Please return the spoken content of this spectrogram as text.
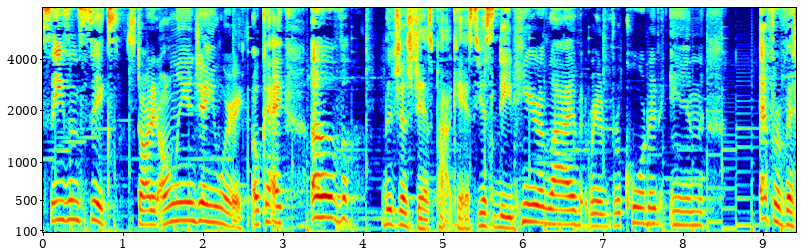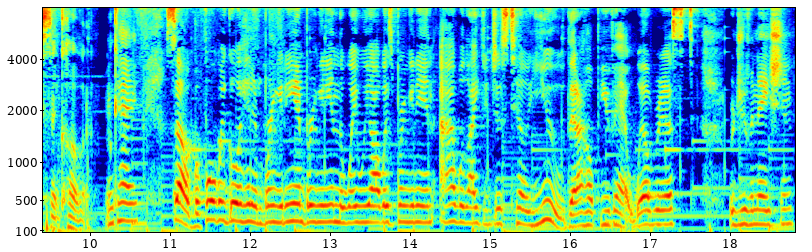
Season six started only in January, okay, of the Just Jazz podcast. Yes, indeed, here live, recorded in effervescent color. Okay, so before we go ahead and bring it in, bring it in the way we always bring it in, I would like to just tell you that I hope you've had well rest, rejuvenation,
